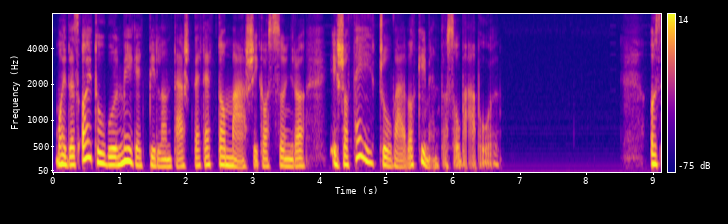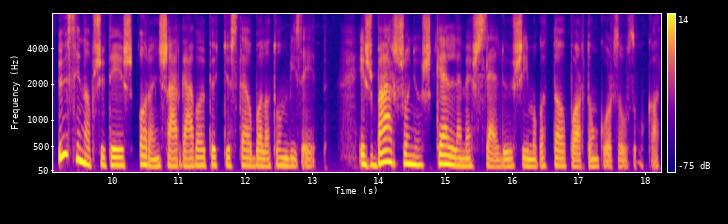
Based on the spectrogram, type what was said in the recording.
majd az ajtóból még egy pillantást vetett a másik asszonyra, és a fejét csóválva kiment a szobából. Az őszi napsütés aranysárgával pöttyözte a Balaton vizét, és bársonyos, kellemes szellő símogatta a parton korzózókat.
